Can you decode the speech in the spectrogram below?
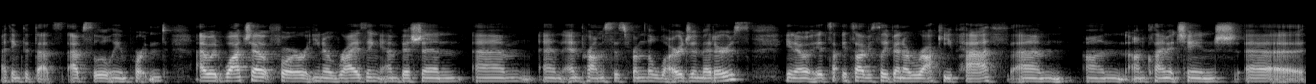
I think that that's absolutely important. I would watch out for you know rising ambition um, and and promises from the large emitters. You know it's it's obviously been a rocky path um, on on climate change uh,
